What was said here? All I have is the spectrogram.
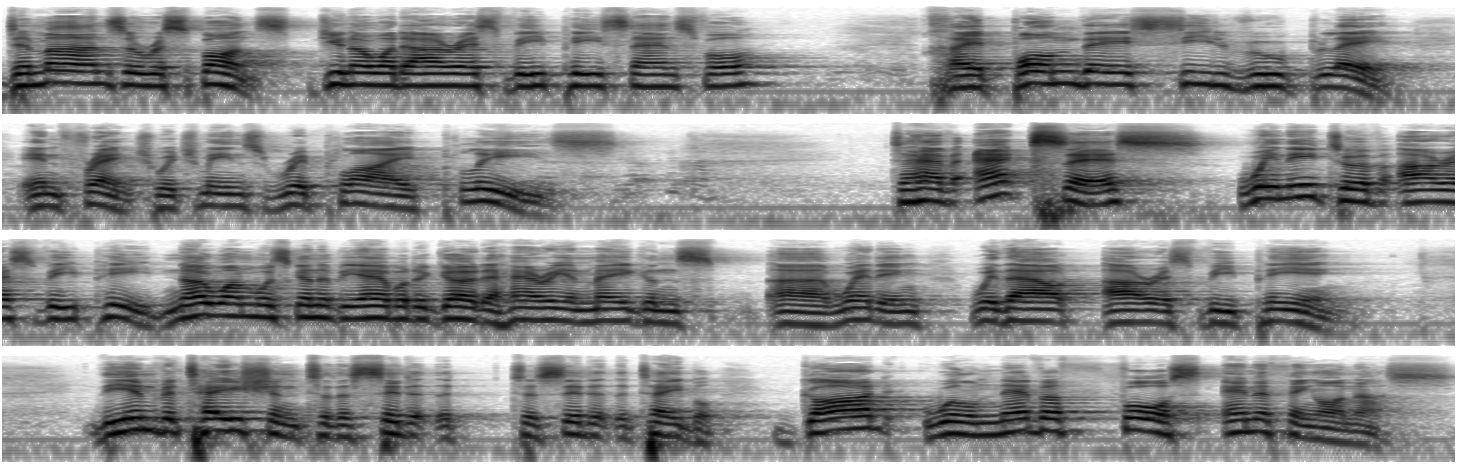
demands a response. Do you know what RSVP stands for? Répondez s'il vous plaît in French, which means reply please. To have access, we need to have RSVP'd. No one was going to be able to go to Harry and Meghan's uh, wedding without RSVPing. The invitation to, sit at the, to sit at the table. God will never force anything on us.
